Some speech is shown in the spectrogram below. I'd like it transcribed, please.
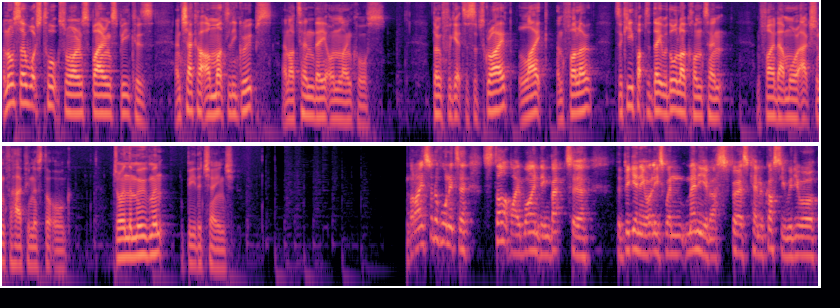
And also watch talks from our inspiring speakers and check out our monthly groups and our 10 day online course. Don't forget to subscribe, like, and follow to keep up to date with all our content and find out more at actionforhappiness.org. Join the movement, be the change. But I sort of wanted to start by winding back to the beginning, or at least when many of us first came across you with your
